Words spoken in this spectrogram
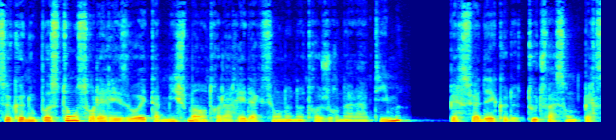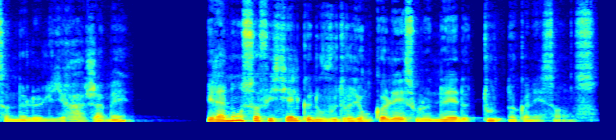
Ce que nous postons sur les réseaux est à mi-chemin entre la rédaction de notre journal intime, persuadé que de toute façon personne ne le lira jamais, et l'annonce officielle que nous voudrions coller sous le nez de toutes nos connaissances.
